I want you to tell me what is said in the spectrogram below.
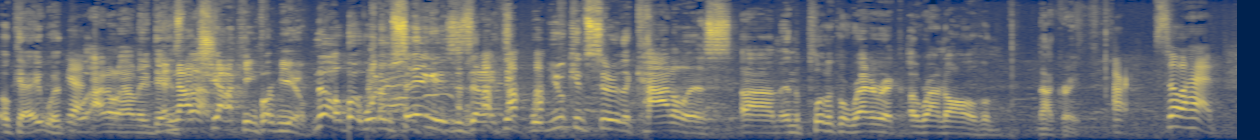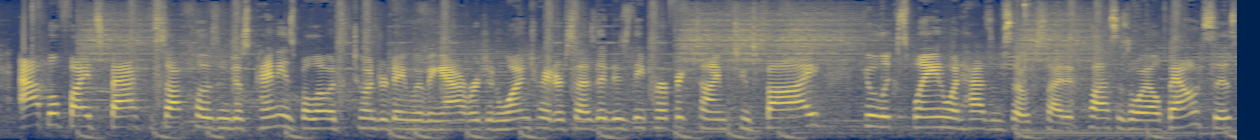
okay? With Yeah. I don't know how many days. And not left. shocking But- from you. No, but what I'm saying is, is that I think when you consider the catalysts um, and the political rhetoric around all of them, not great. All right, still ahead. Apple fights back. The stock closing just pennies below its 200 day moving average, and one trader says it is the perfect time to buy. He will explain what has him so excited. Plus, as oil bounces,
